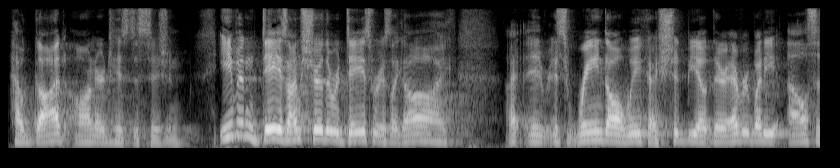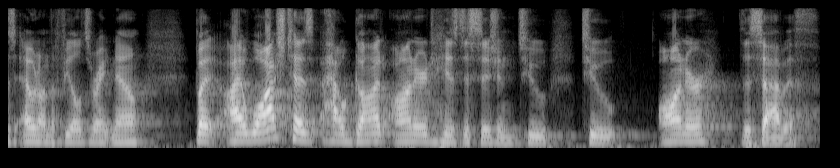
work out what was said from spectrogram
how God honored his decision. Even days, I'm sure there were days where he's like, oh, I, I, it's rained all week. I should be out there. Everybody else is out on the fields right now. But I watched as, how God honored his decision to, to honor the Sabbath.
